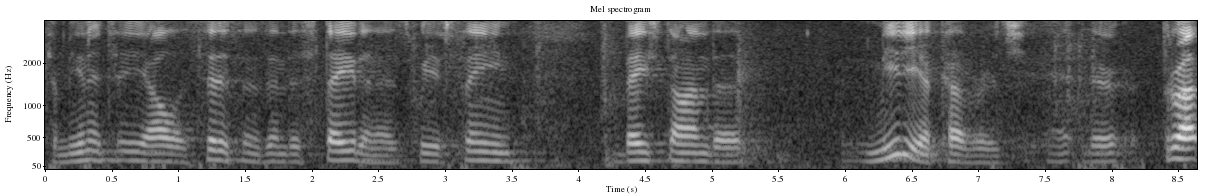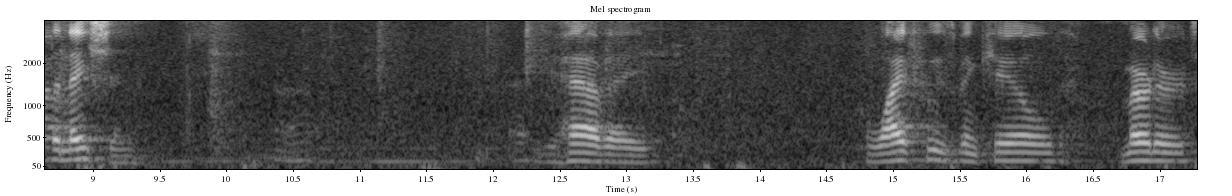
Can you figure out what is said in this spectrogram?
community, all the citizens in this state, and as we've seen based on the media coverage uh, there throughout the nation. Uh, you have a wife who's been killed, murdered,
